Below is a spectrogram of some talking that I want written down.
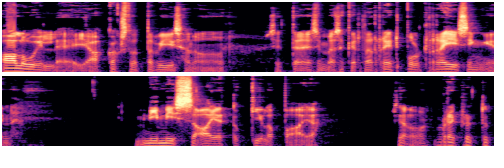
aluille ja 2005 hän on sitten ensimmäisen kertaa Red Bull Racingin nimissä ajettu kilpaa ja siellä on rekrytty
